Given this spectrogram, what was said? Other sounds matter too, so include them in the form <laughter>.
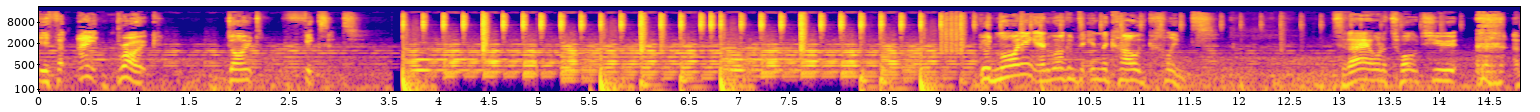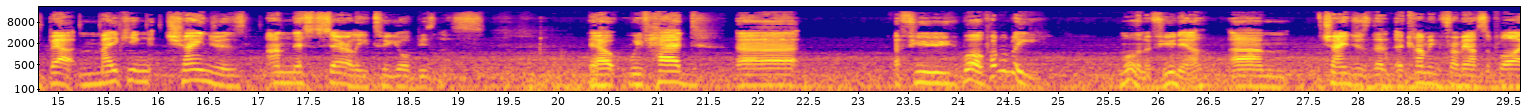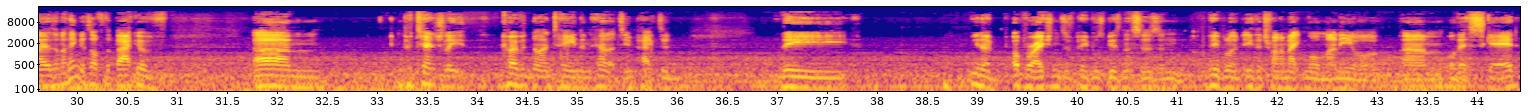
If it ain't broke, don't fix it. Good morning and welcome to In the Car with Clint. Today I want to talk to you <clears throat> about making changes unnecessarily to your business. Now, we've had uh, a few, well, probably more than a few now, um, changes that are coming from our suppliers, and I think it's off the back of um, potentially COVID 19 and how that's impacted the you know operations of people's businesses and people are either trying to make more money or um, or they're scared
